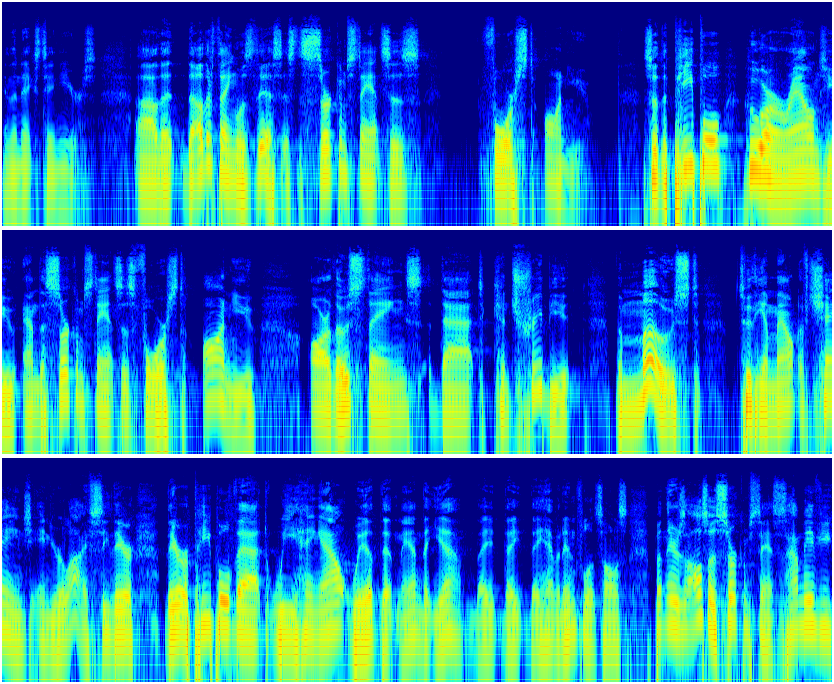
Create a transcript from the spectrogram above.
in the next 10 years uh, the, the other thing was this it's the circumstances forced on you. So the people who are around you and the circumstances forced on you are those things that contribute the most to the amount of change in your life. See, there there are people that we hang out with that man that yeah, they, they, they have an influence on us. But there's also circumstances. How many of you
